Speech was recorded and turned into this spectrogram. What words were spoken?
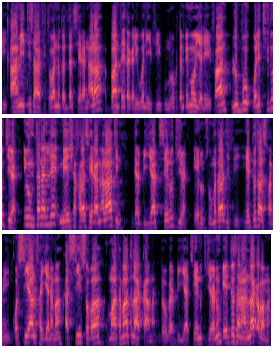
fi qaamii ittisaa fi to'annoo daldala seeraan alaa abbaan ta'ee galiiwwanii fi gumruuk damee mooyyalee faan lubbuu walitti fiduutu jiran. Dhi'umtanallee meeshaa karaa seeraan alaatiin gara biyyaatti seenuutu jiran heerumsa uummataatii fi hedduu taasifameen qorsi yaal fayya namaa qarsiin sobaa kumaatamaatu laakkaaman iddoo gara biyyaatti seenuutu jiranu hedduu tanaan laaqabaman.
